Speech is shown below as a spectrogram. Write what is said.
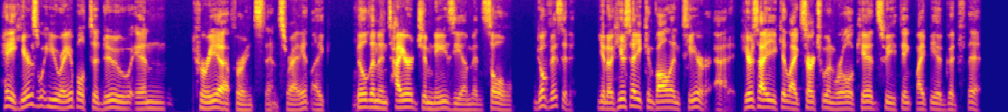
hey, here's what you were able to do in Korea, for instance, right? Like mm-hmm. build an entire gymnasium in Seoul. Go visit it. You know, here's how you can volunteer at it. Here's how you can like start to enroll kids who you think might be a good fit.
